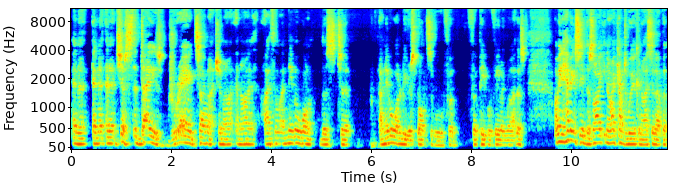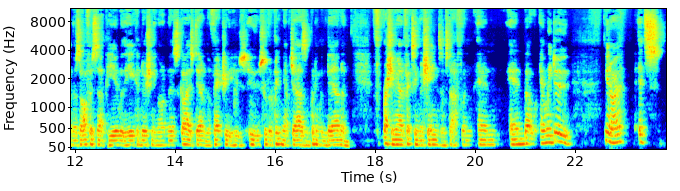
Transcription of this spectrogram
And it, and it, and it just, the days dragged so much. And I, and I, I thought, I never want this to, I never want to be responsible for, for people feeling like this. I mean, having said this, I, you know, I come to work and I sit up in this office up here with the air conditioning on. There's guys down in the factory who's, who's sort of picking up jars and putting them down and rushing around fixing machines and stuff. And, and, and but and we do, you know, it's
